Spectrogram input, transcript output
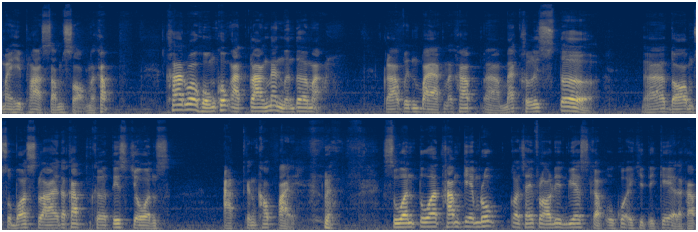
ไม่ให้พลาดซ้ำสองนะครับ คาดว่าหงคงอัดกลางแน่นเหมือนเดิมอะกราวเป็นแบกนะครับแม็กคลิสเตอร์นะดอมซูบอสไลน์นะครับเคอร์ติสโจนส์ อัดกันเข้าไป ส่วนตัวทำเกมรุกก็ใช้ฟลอรินเวียสกับอูโกเอคิติเก้นะครับ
